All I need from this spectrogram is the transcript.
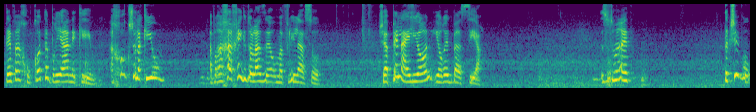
טבע חוקות הבריאה הנקיים. החוק של הקיום. הברכה הכי גדולה זה הוא מפליא לעשות. שהפלא העליון יורד בעשייה. זאת אומרת, תקשיבו,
